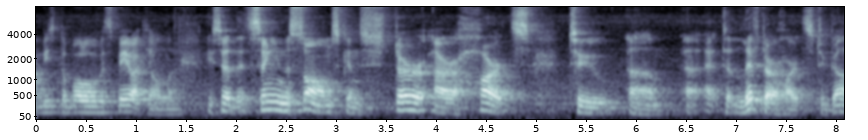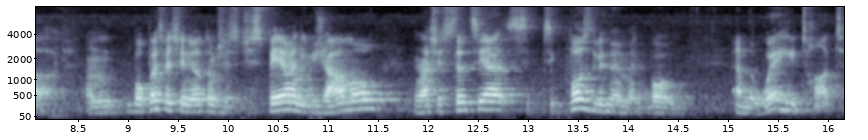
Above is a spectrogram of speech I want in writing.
aby to bolo vôbec spievateľné. He said that singing the Psalms can stir our hearts to, um, uh, to lift our hearts to God. On bol presvedčený o tom, že, že spievaním žalmov naše srdcia si, si pozdvihujeme k Bohu. And the way he taught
